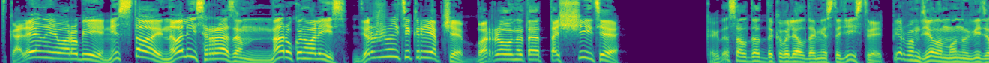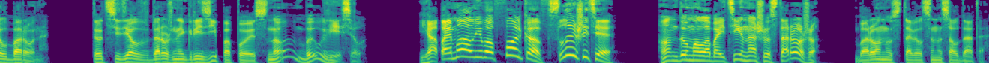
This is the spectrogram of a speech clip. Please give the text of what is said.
«В колено его руби! Не стой! Навались разом! На руку навались! Держите крепче! Барона-то тащите!» Когда солдат доковылял до места действия, первым делом он увидел барона. Тот сидел в дорожной грязи по пояс, но был весел. «Я поймал его, Фольков! Слышите?» Он думал обойти нашу сторожу. Барон уставился на солдата.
